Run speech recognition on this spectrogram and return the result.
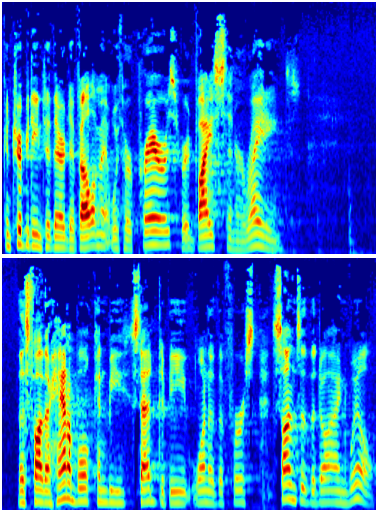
contributing to their development with her prayers, her advice, and her writings. Thus, Father Hannibal can be said to be one of the first sons of the divine will,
